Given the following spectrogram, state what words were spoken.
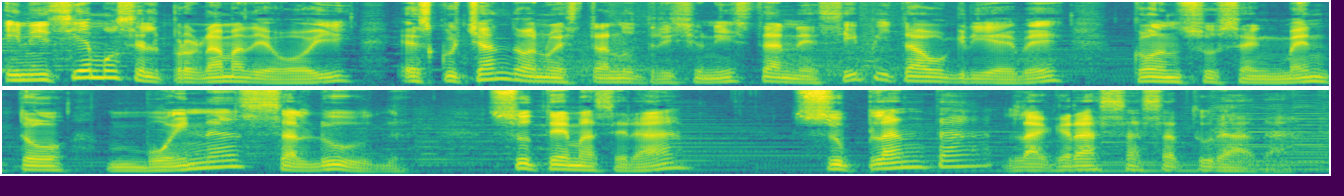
Iniciemos el programa de hoy escuchando a nuestra nutricionista Necipita Ogrieve con su segmento Buena Salud. Su tema será Suplanta la grasa saturada.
